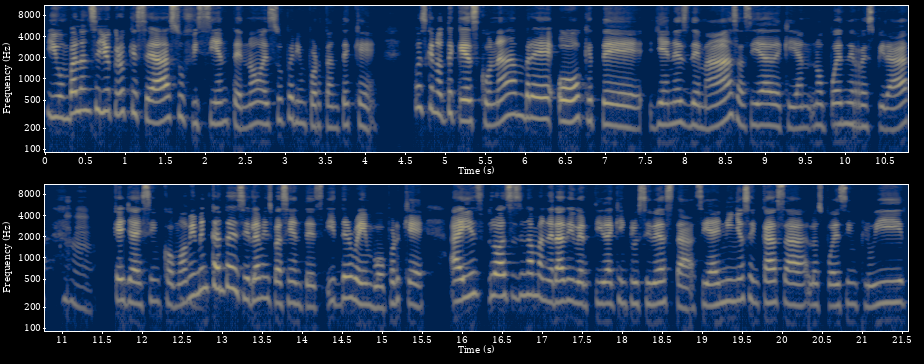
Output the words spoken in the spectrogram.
Y un balance yo creo que sea suficiente, ¿no? Es súper importante que, pues que no te quedes con hambre o que te llenes de más, así de que ya no puedes ni respirar, que ya es incómodo. A mí me encanta decirle a mis pacientes, eat the rainbow, porque ahí lo haces de una manera divertida que inclusive hasta si hay niños en casa, los puedes incluir.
